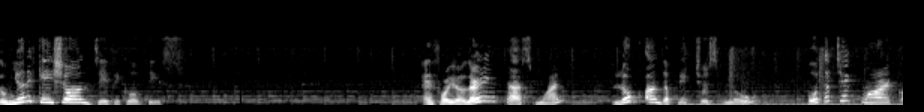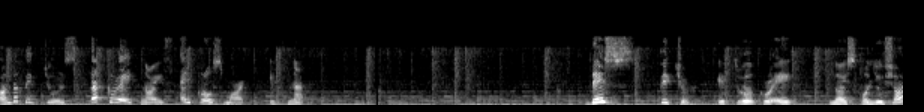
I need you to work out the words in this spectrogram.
Communication difficulties. And for your learning task 1, look on the pictures below. Put a check mark on the pictures that create noise and cross mark if not. This picture, it will create Noise pollution?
